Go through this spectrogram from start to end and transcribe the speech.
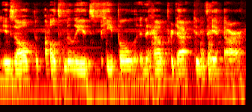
is ul- ultimately its people and how productive they are.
